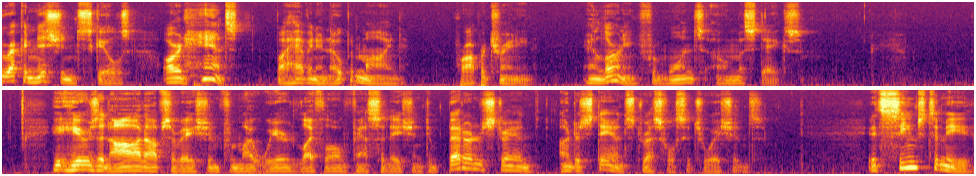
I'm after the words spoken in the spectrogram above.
recognition skills are enhanced by having an open mind, proper training, and learning from one's own mistakes. Here's an odd observation from my weird lifelong fascination to better understand, understand stressful situations. It seems to me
